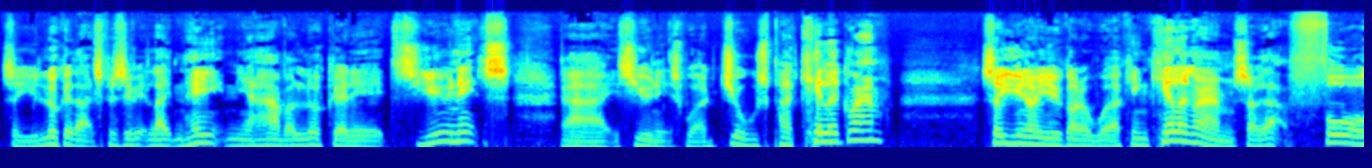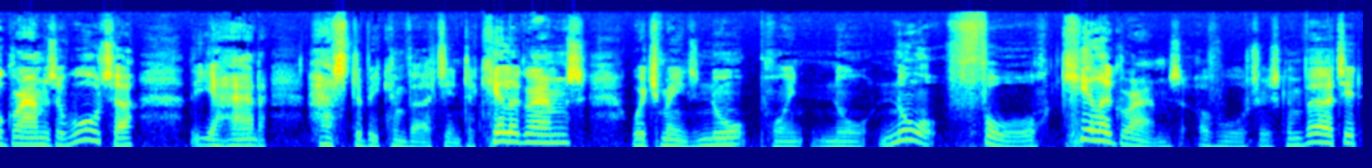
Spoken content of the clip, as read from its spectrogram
So you look at that specific latent heat and you have a look at its units. Uh, its units were joules per kilogram. So you know you've got to work in kilograms. So that 4 grams of water that you had has to be converted into kilograms, which means 0.004 kilograms of water is converted.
